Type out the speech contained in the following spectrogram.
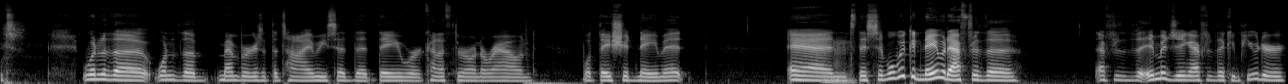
one of the one of the members at the time. He said that they were kind of throwing around what they should name it, and mm-hmm. they said, "Well, we could name it after the after the imaging, after the computer."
